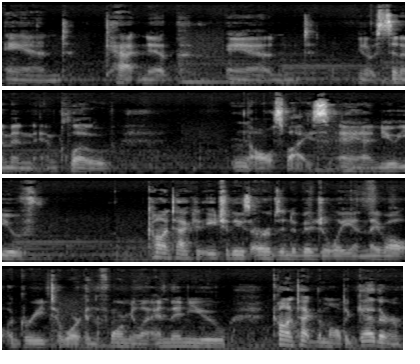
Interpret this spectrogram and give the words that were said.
and catnip and you know cinnamon and clove, and allspice, and you you've contacted each of these herbs individually, and they've all agreed to work in the formula, and then you contact them all together.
